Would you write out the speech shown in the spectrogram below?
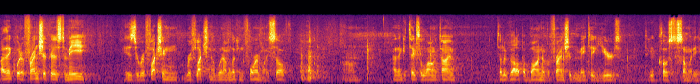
I think what a friendship is to me is a reflection reflection of what I'm looking for in myself. Um, I think it takes a long time to develop a bond of a friendship. It may take years to get close to somebody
